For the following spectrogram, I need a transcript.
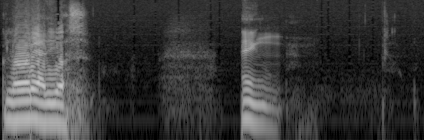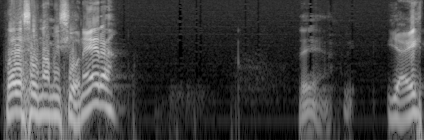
Gloria a Dios. puede ser una misionera. Y ahí,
